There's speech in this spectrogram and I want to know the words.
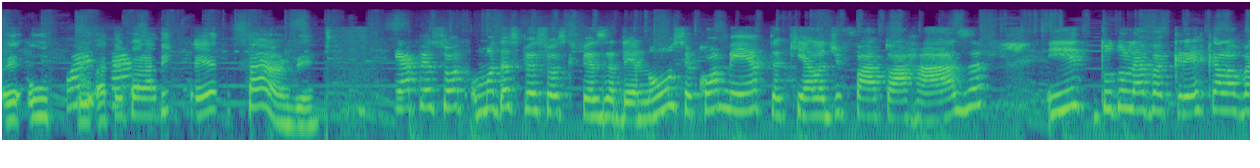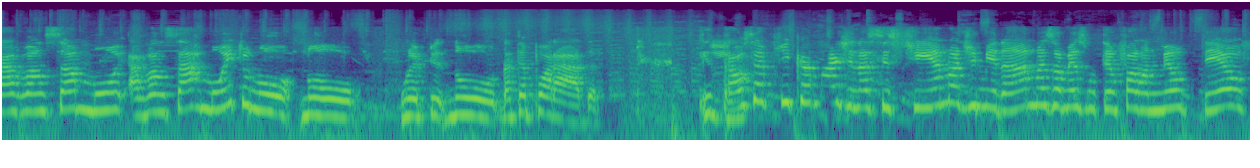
é, o- a é. temporada inteira, sabe? E a pessoa, uma das pessoas que fez a denúncia comenta que ela de fato arrasa e tudo leva a crer que ela vai avançar, mu avançar muito no, no, no na temporada. Então você fica, imagina, assistindo, admirando, mas ao mesmo tempo falando, meu Deus,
